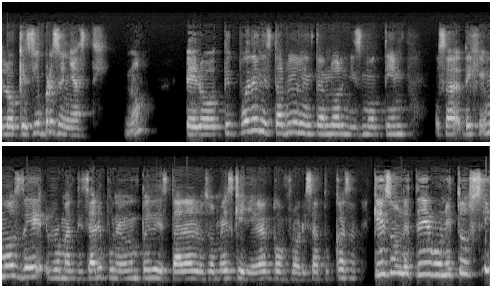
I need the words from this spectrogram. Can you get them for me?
lo que siempre soñaste, ¿no? Pero te pueden estar violentando al mismo tiempo. O sea, dejemos de romantizar y poner un pedestal a los hombres que llegan con flores a tu casa. ¿Que es un detalle bonito? Sí,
